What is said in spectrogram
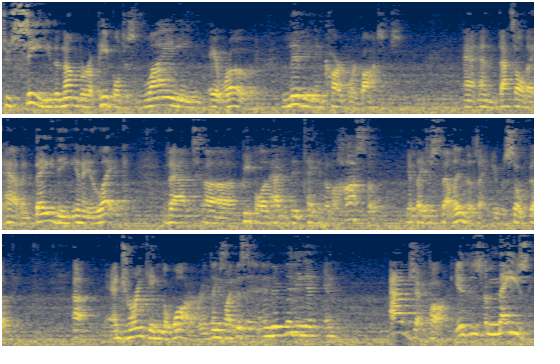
to see the number of people just lining a road, living in cardboard boxes. And, and that's all they have, and bathing in a lake that uh, people have had to be taken to the hospital if they just fell into things. It was so filthy uh, and drinking the water and things like this. And they're living in, in abject poverty. It's just amazing.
